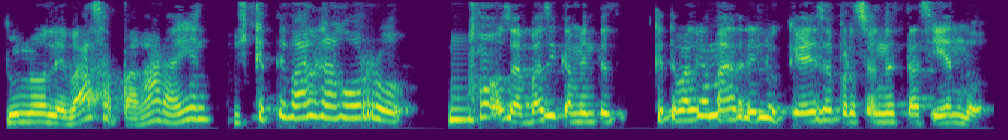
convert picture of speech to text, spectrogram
tú no le vas a pagar a él. Pues que te valga gorro. No, o sea, básicamente que te valga madre lo que esa persona está haciendo.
